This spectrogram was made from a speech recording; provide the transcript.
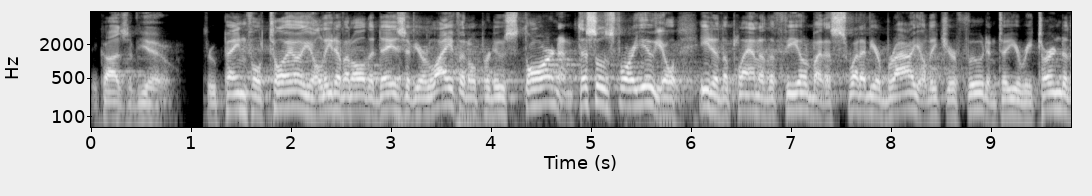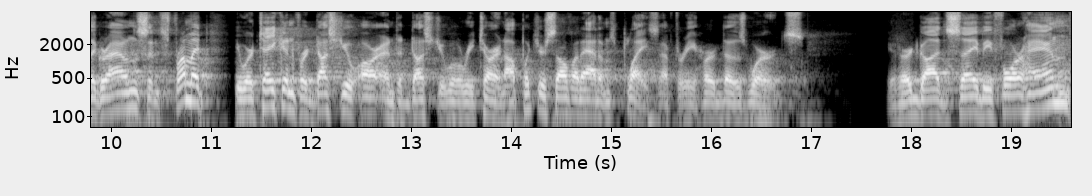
because of you. Through painful toil, you'll eat of it all the days of your life. It'll produce thorn and thistles for you. You'll eat of the plant of the field by the sweat of your brow. You'll eat your food until you return to the ground, since from it you were taken, for dust you are, and to dust you will return. Now put yourself in Adam's place after he heard those words. You heard God say beforehand,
